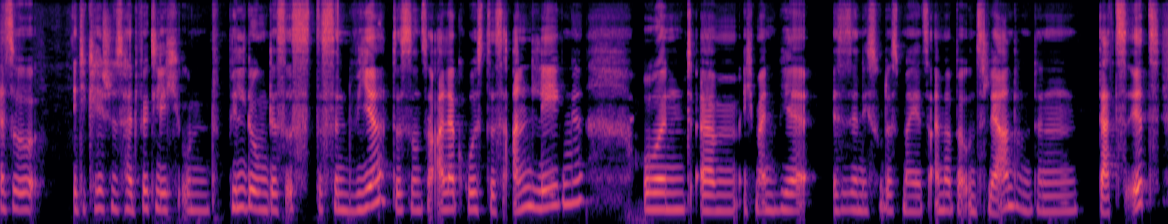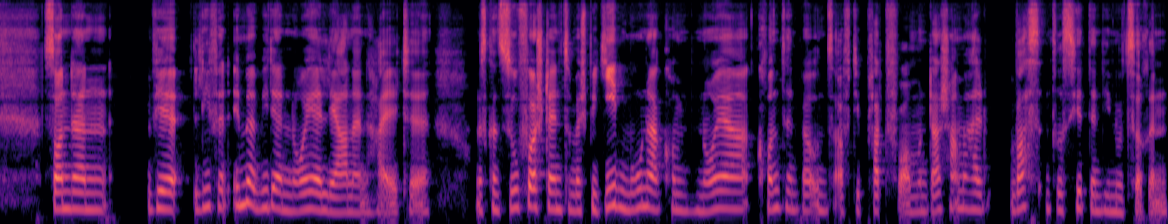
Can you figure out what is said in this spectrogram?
Also Education ist halt wirklich und Bildung, das ist, das sind wir, das ist unser allergrößtes Anliegen. Und ähm, ich meine, wir, es ist ja nicht so, dass man jetzt einmal bei uns lernt und dann that's it, sondern wir liefern immer wieder neue Lerninhalte. Und das kannst du so vorstellen, zum Beispiel jeden Monat kommt neuer Content bei uns auf die Plattform und da schauen wir halt, was interessiert denn die Nutzerin?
